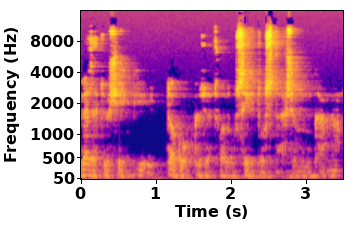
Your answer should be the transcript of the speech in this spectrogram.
vezetőségi tagok között való szétosztás a munkának.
